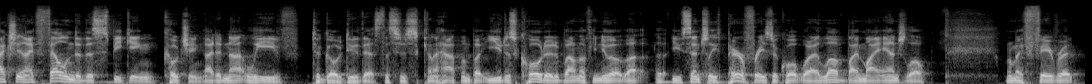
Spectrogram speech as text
actually, and I fell into this speaking coaching. I did not leave to go do this. This just kind of happened. But you just quoted, I don't know if you knew it, but uh, you essentially paraphrased a quote, what I love by Maya Angelou, one of my favorite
